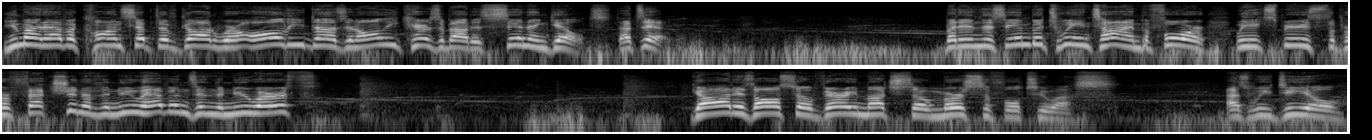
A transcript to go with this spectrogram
You might have a concept of God where all He does and all He cares about is sin and guilt. That's it. But in this in between time, before we experience the perfection of the new heavens and the new earth, God is also very much so merciful to us as we deal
